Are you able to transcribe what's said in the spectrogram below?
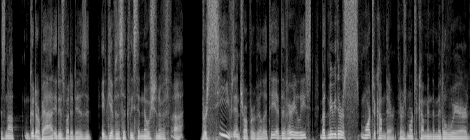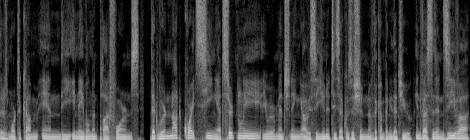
is not good or bad. It is what it is. It, it gives us at least a notion of uh, perceived interoperability at the very least. But maybe there's more to come there. There's more to come in the middleware. There's more to come in the enablement platforms that we're not quite seeing yet. Certainly, you were mentioning obviously Unity's acquisition of the company that you invested in, Ziva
